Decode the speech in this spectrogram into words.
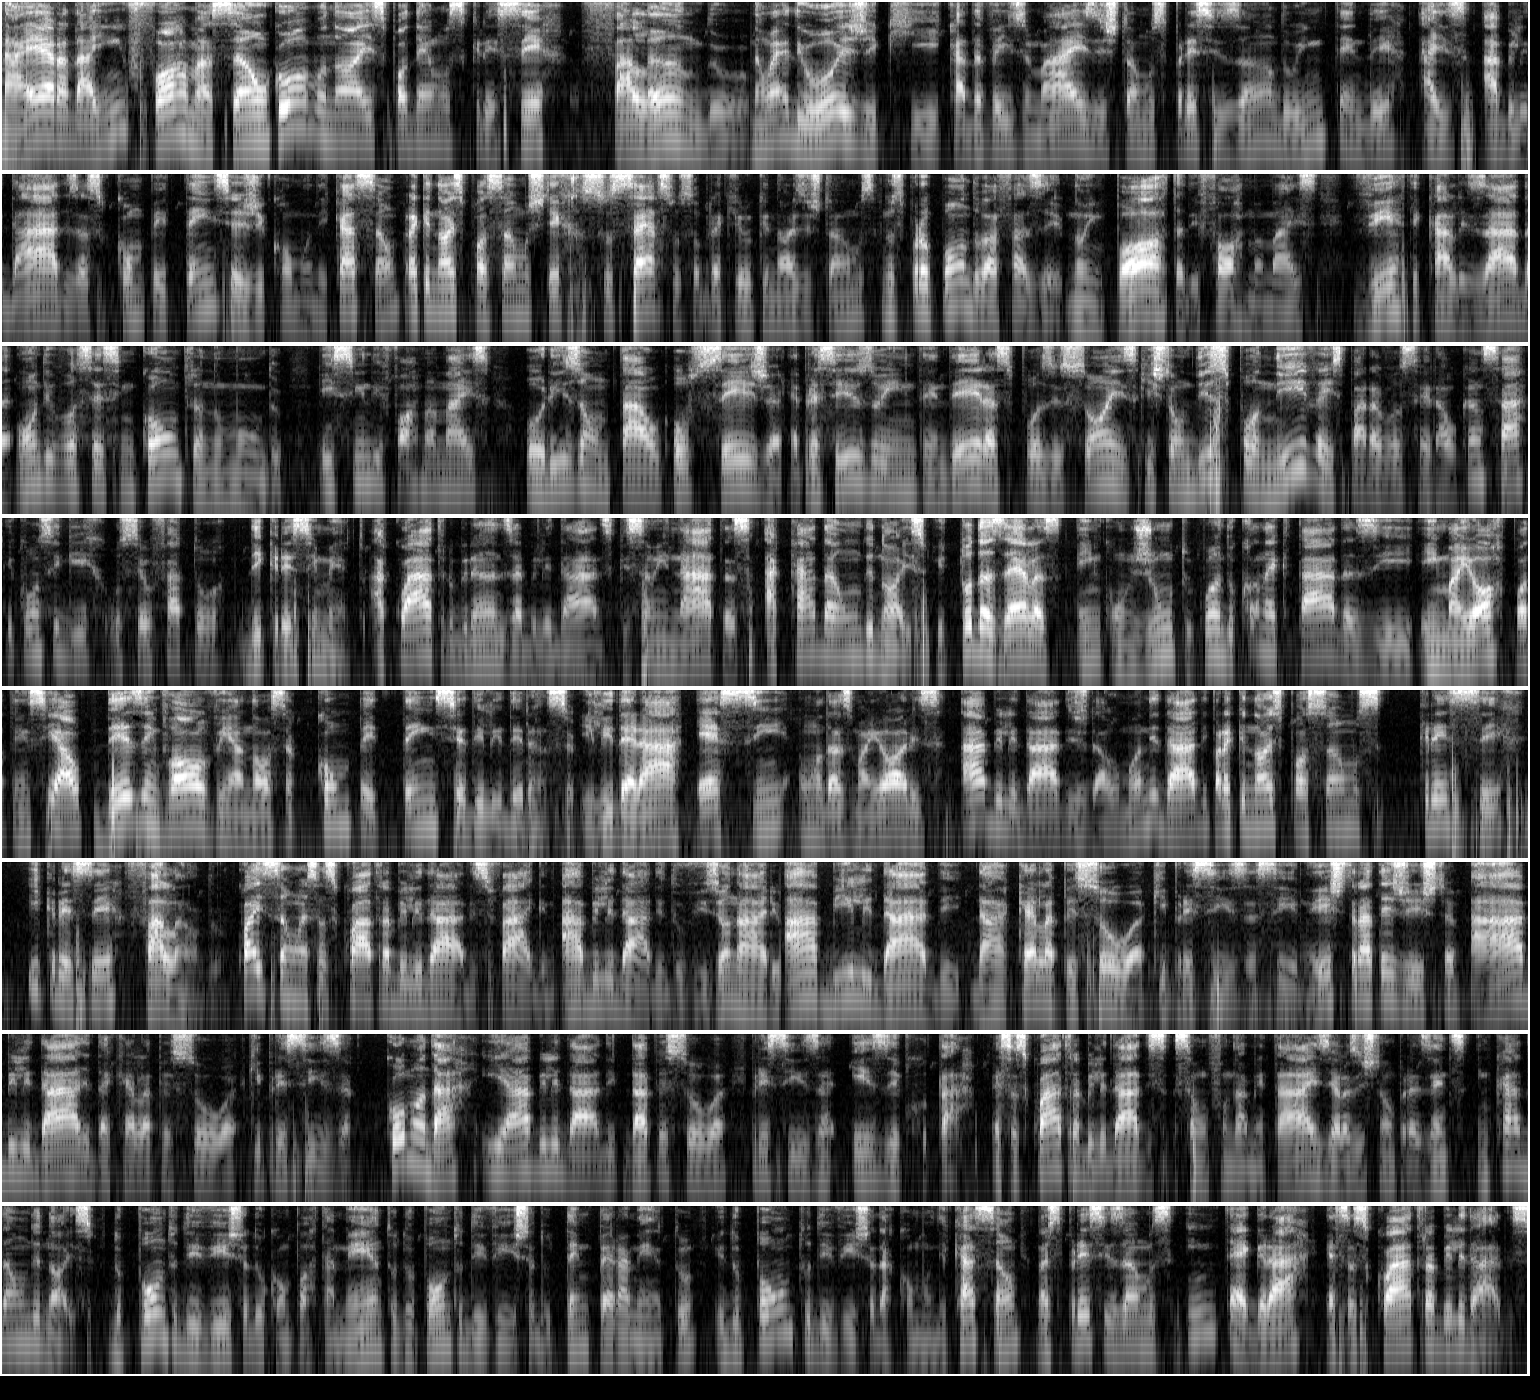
Na era da informação, como nós podemos crescer falando? Não é de hoje que cada vez mais estamos precisando entender as habilidades, as competências de comunicação para que nós possamos ter sucesso sobre aquilo que nós estamos nos propondo a fazer. Não importa de forma mais verticalizada onde você se encontra no mundo, e sim de forma mais horizontal, ou seja, é preciso entender as posições que estão disponíveis para você alcançar e conseguir o seu fator de crescimento. Há quatro grandes habilidades que são inatas a cada um de nós e todas elas em conjunto, quando conectadas e em maior potencial, desenvolvem a nossa competência de liderança. E liderar é sim uma das maiores habilidades da humanidade para que nós possamos crescer e crescer falando. Quais são essas quatro habilidades, Fagner? A habilidade do visionário, a habilidade daquela pessoa que precisa ser um estrategista, a habilidade daquela pessoa que precisa comandar e a habilidade da pessoa precisa executar. Essas quatro habilidades são fundamentais e elas estão presentes em cada um de nós, do ponto de vista do comportamento, do ponto de vista do temperamento e do ponto de vista da comunicação. Nós precisamos integrar essas quatro habilidades.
